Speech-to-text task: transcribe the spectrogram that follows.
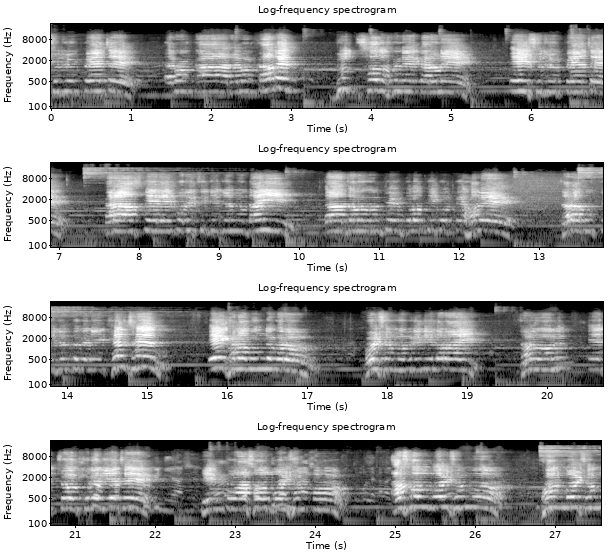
সুযোগ পেয়েছে এবং কার এবং কাদের দুঃসাধনের কারণে এই সুযোগ পেয়েছে? তারা আজকের এই পরিস্থিতির জন্য দায়ী? তা জনগণকে উপলব্ধি করতে হবে। যারা মুক্তিযুদ্ধকে নিয়ে খেলছেন এই খেলা বন্ধ করুন। বৈষম্য বিরোধী লড়াই জনগণ চোখ খুলে দিয়েছে। কিন্তু আসল বৈষম্য আসল বৈষম্য, ধন বৈষম্য,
